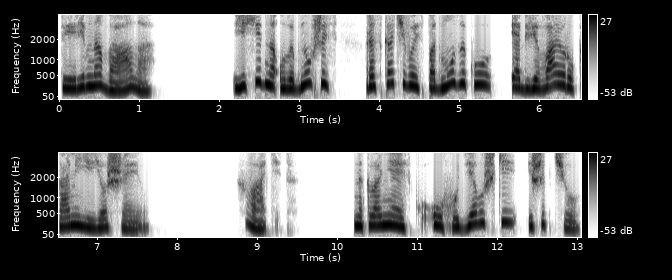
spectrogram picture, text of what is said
«Ты ревновала». Ехидно улыбнувшись, раскачиваюсь под музыку и обвиваю руками ее шею. Хватит. Наклоняюсь к уху девушки и шепчу.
